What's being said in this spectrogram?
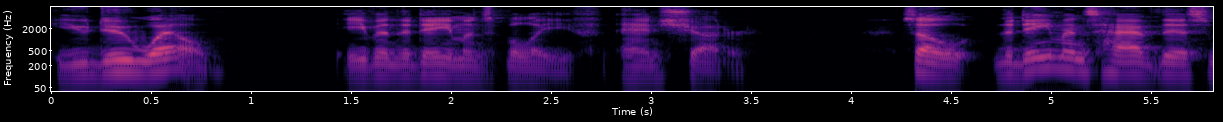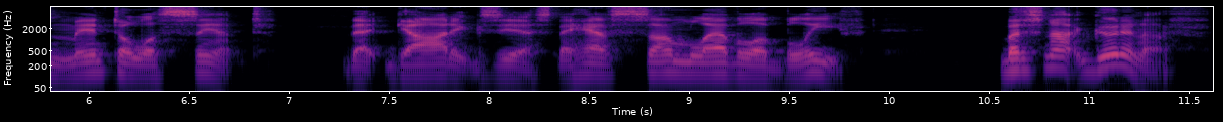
You do well. Even the demons believe and shudder. So the demons have this mental assent that God exists. They have some level of belief, but it's not good enough.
